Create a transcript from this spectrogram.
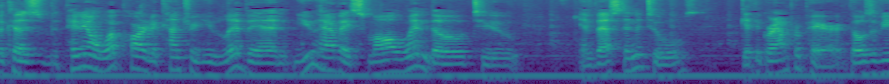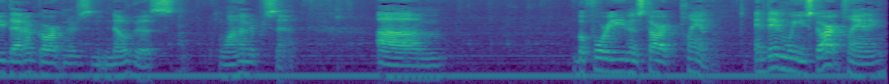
because depending on what part of the country you live in, you have a small window to invest in the tools, get the ground prepared. Those of you that are gardeners know this 100%. Um, before you even start planting. And then when you start planting,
